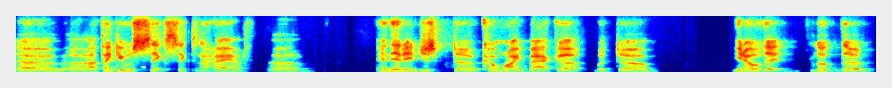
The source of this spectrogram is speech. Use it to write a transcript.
Uh, uh, I think it was six, six and a half, uh, and then it just uh, come right back up. But you know that look the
